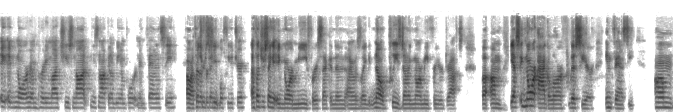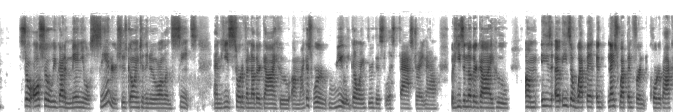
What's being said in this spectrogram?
ignore him pretty much. He's not he's not going to be important in fantasy oh, I for the foreseeable saying, future. I thought you're saying ignore me for a second, and I was like, no, please don't ignore me for your drafts. But um, yes, ignore Agholor this year in fantasy. Um, so also we've got Emmanuel Sanders who's going to the New Orleans Saints, and he's sort of another guy who um, I guess we're really going through this list fast right now. But he's another guy who um, he's a, he's a weapon, a nice weapon for a quarterback.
